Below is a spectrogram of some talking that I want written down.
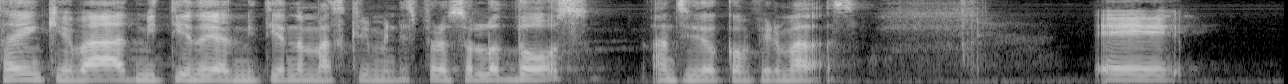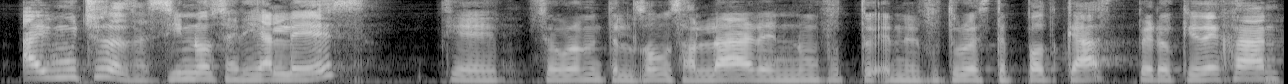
alguien que va admitiendo y admitiendo más crímenes, pero solo dos han sido confirmadas. Eh, hay muchos asesinos seriales que seguramente los vamos a hablar en, un en el futuro de este podcast, pero que dejan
